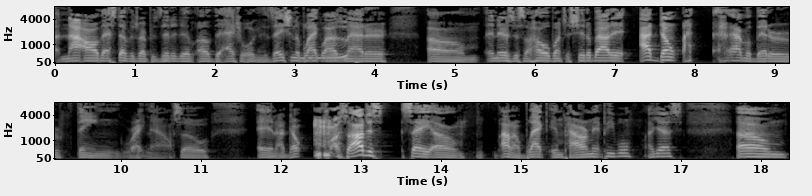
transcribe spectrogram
and not all that stuff is representative of the actual organization of Black Lives Matter. Um, and there's just a whole bunch of shit about it. I don't have a better thing right now. So, and I don't, so I'll just say um i don't know black empowerment people i guess um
